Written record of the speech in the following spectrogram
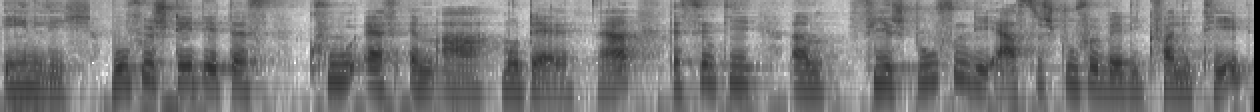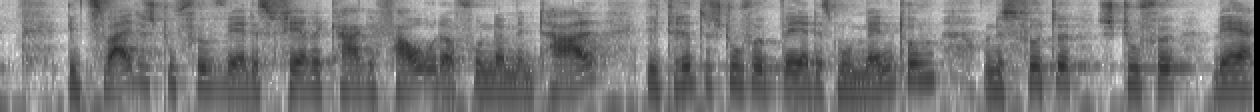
ähnlich. Wofür steht ihr das QFMA-Modell. Ja, das sind die ähm, vier Stufen. Die erste Stufe wäre die Qualität, die zweite Stufe wäre das faire KGV oder Fundamental, die dritte Stufe wäre das Momentum und das vierte Stufe wäre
